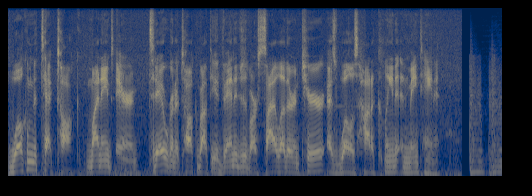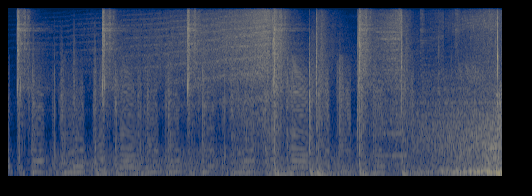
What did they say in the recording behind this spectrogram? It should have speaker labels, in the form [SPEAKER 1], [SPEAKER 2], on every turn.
[SPEAKER 1] Welcome to Tech Talk. My name's Aaron. Today we're going to talk about the advantages of our Cyleather interior as well as how to clean it and maintain it.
